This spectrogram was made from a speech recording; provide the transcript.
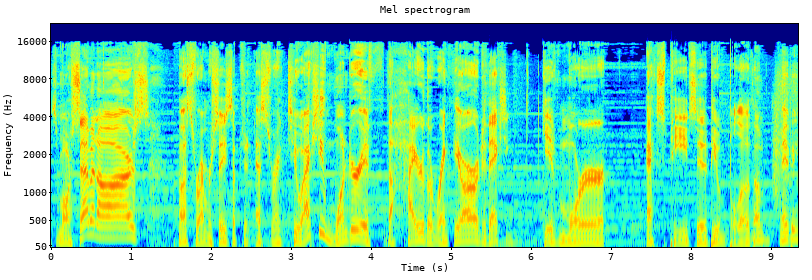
some more seminars. Bus right, Mercedes up to an S rank too. I actually wonder if the higher the rank they are, do they actually give more XP to people below them? Maybe.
